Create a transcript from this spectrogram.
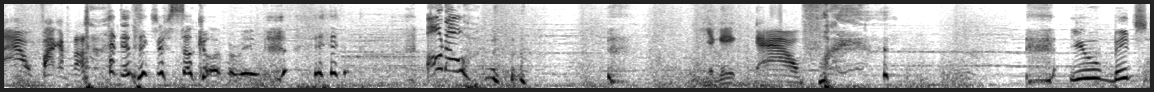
Ow, fuck it. I didn't think she was still going for me. oh no! you get ow. you bitch.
